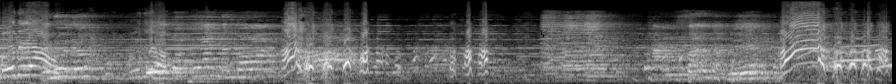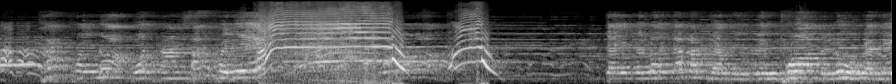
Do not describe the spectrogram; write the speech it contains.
มือเดียว เมื่อเรื่องมือเดียวโอ้แพงกันนอนหางสั้นแบบนี้ทักคอยนอกกดหางสั้นคอยเด็กใจจะลอยกับรักอยากเป็นพ่อเป็นลูกกันเอ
